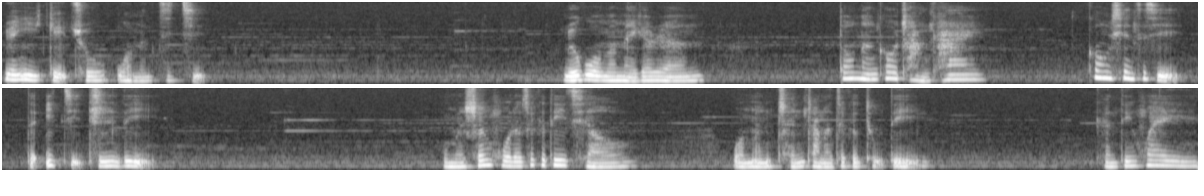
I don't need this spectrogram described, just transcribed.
愿意给出我们自己。如果我们每个人都能够敞开，贡献自己的一己之力。我们生活的这个地球，我们成长的这个土地，肯定会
